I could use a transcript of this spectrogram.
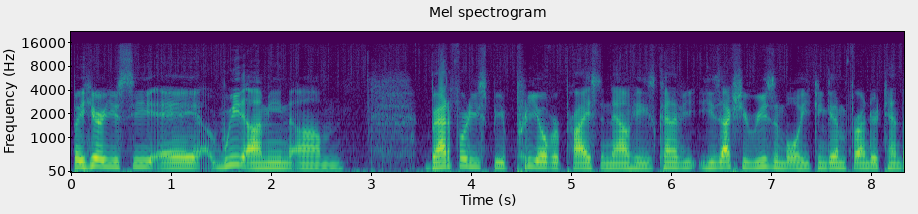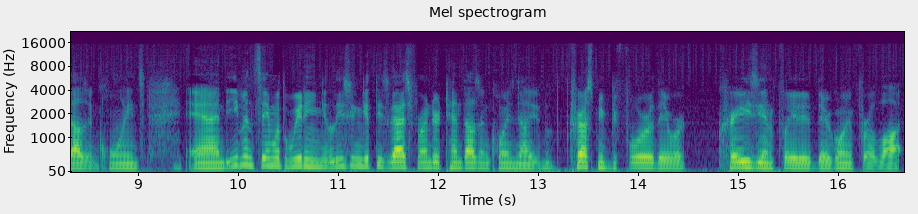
But here you see a we I mean um Bradford used to be pretty overpriced, and now he's kind of he's actually reasonable. You can get him for under 10,000 coins, and even same with Wheating. At least you can get these guys for under 10,000 coins now. Trust me, before they were crazy inflated. They're going for a lot.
